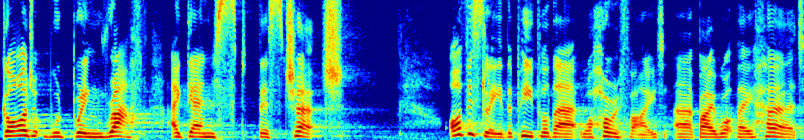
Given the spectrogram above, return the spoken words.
God would bring wrath against this church. Obviously, the people there were horrified uh, by what they heard.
